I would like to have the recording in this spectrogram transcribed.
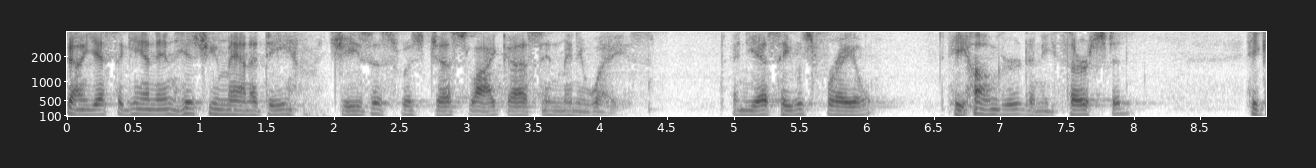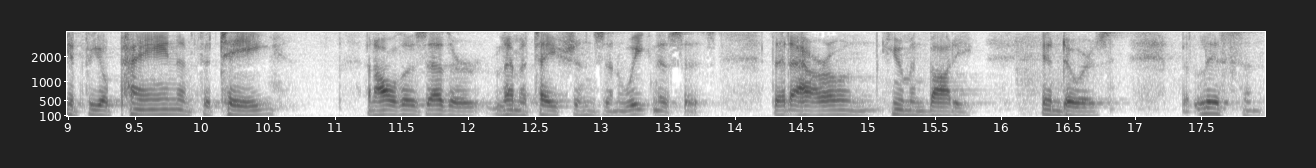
Now, yes, again, in his humanity, Jesus was just like us in many ways. And yes, he was frail. He hungered and he thirsted. He could feel pain and fatigue and all those other limitations and weaknesses that our own human body endures. But listen,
